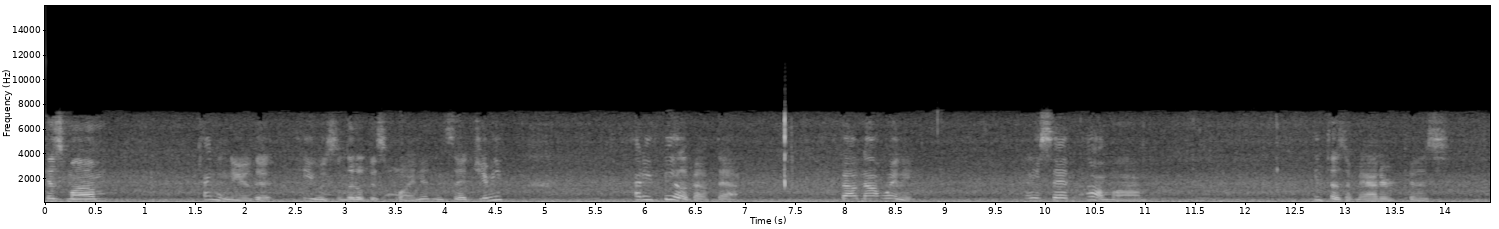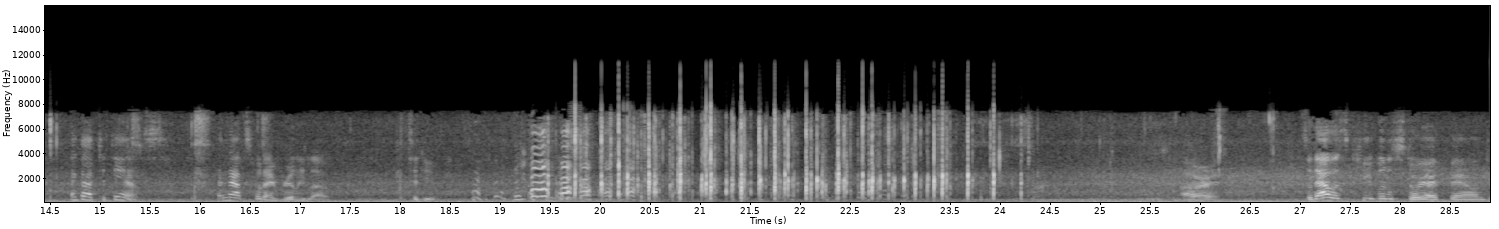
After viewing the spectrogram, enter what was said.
his mom kind of knew that he was a little disappointed and said, Jimmy, how do you feel about that? About not winning? And he said, Oh, mom, it doesn't matter because I got to dance. And that's what I really love to do. All right. So that was a cute little story I found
